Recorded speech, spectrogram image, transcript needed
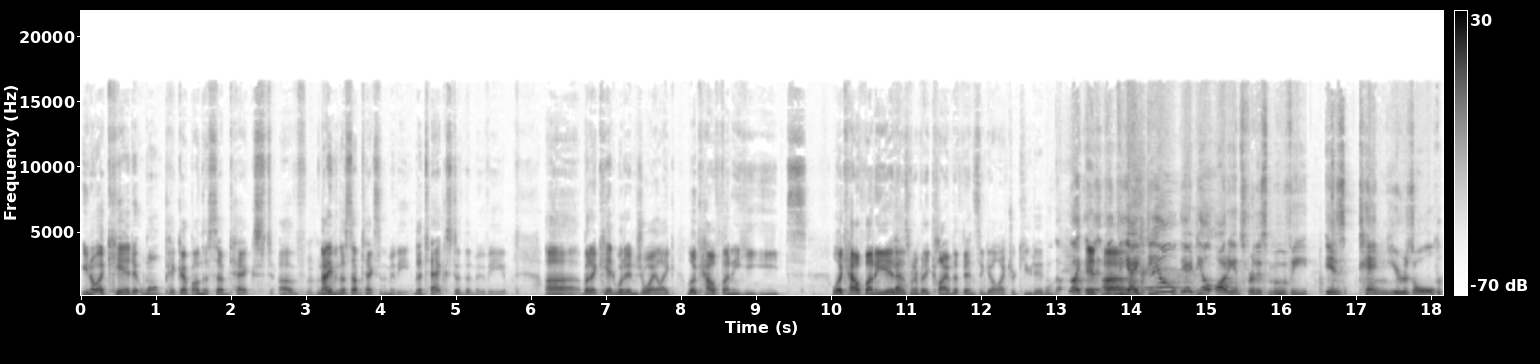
you know, a kid won't pick up on the subtext of Mm-hmm. not even the subtext of the movie, the text of the movie. Uh, but a kid would enjoy like, look how funny he eats. Look how funny it is Yeah. whenever they climb the fence and get electrocuted. Like It, the, uh, the ideal, the ideal audience for this movie is ten years old,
